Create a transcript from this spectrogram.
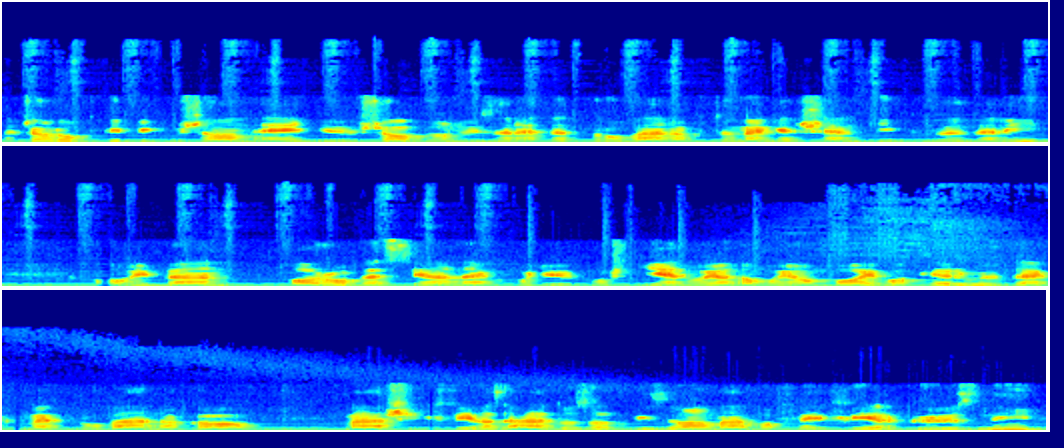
A csalók tipikusan egy sablon üzenetet próbálnak tömegesen kiküldeni, amiben arról beszélnek, hogy ők most ilyen-olyan-amolyan bajba kerültek, megpróbálnak a másik fél az áldozat bizalmába férkőzni,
